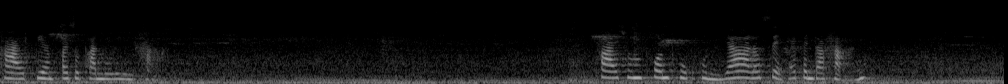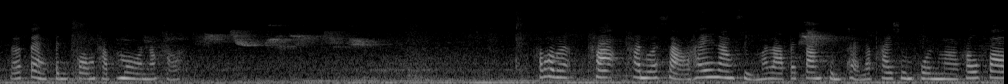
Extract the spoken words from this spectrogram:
พายเตรียมไปสุพรรณบุรีค่ะ พายชุมพลถูกขุนย่าแล้วเสกให้เป็นทหาร แล้วแต่งเป็นกองทัพมอญนะคะขระพระทันวสาให้นางศรีมาลาไปตามขุนแผนและพายชุมพลมาเข้าเฝ้า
